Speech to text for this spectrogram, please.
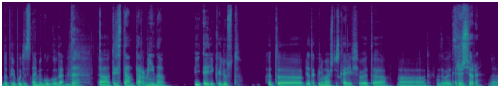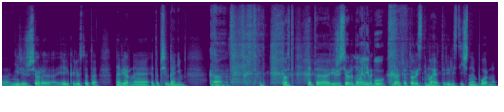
да прибудет с нами Google, да? Да. А, Тристан Тармина и Эрика Люст. Это, я так понимаю, что, скорее всего, это, а, как называется? Режиссеры? А, не режиссеры, а Эрика Люст, это, наверное, это псевдоним. А, вот это режиссеры, да, Малибу. да, которые снимают реалистичное порно.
